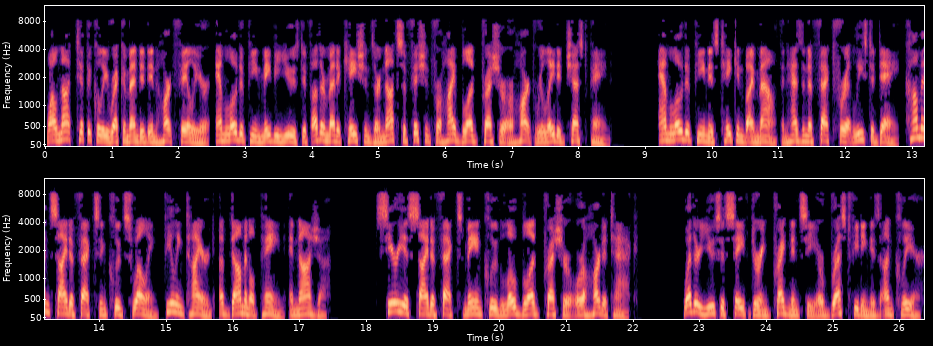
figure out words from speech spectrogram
While not typically recommended in heart failure, amlodipine may be used if other medications are not sufficient for high blood pressure or heart-related chest pain. Amlodipine is taken by mouth and has an effect for at least a day. Common side effects include swelling, feeling tired, abdominal pain, and nausea. Serious side effects may include low blood pressure or a heart attack. Whether use is safe during pregnancy or breastfeeding is unclear.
